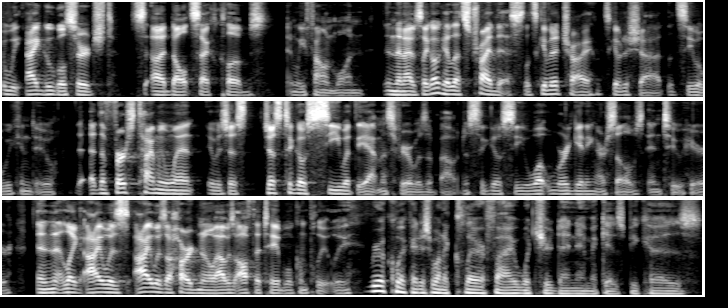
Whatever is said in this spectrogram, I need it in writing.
we I Google searched adult sex clubs and we found one, and then I was like, okay, let's try this. Let's give it a try. Let's give it a shot. Let's see what we can do. The, first time we went, it was just just to go see what the atmosphere was about, just to go see what we're getting ourselves into here. And that, like I was I was a hard no. I was off the table completely. Real quick, I just want to clarify what your dynamic is because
